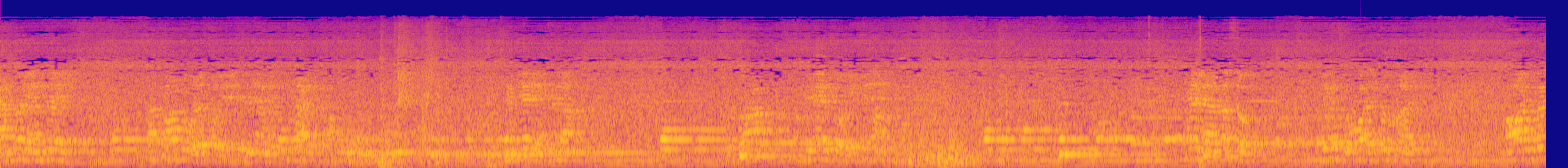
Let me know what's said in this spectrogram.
làm cho em đây. Ta to tuổi rồi tuổi thì làm không dài em nghe được chưa ta nghe tuổi chưa hay là nó tuổi cái số gọi là tuổi này. Thôi vậy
